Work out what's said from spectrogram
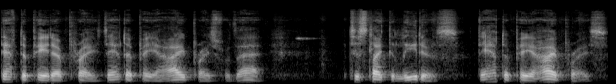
They have to pay that price. They have to pay a high price for that. Just like the leaders, they have to pay a high price.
